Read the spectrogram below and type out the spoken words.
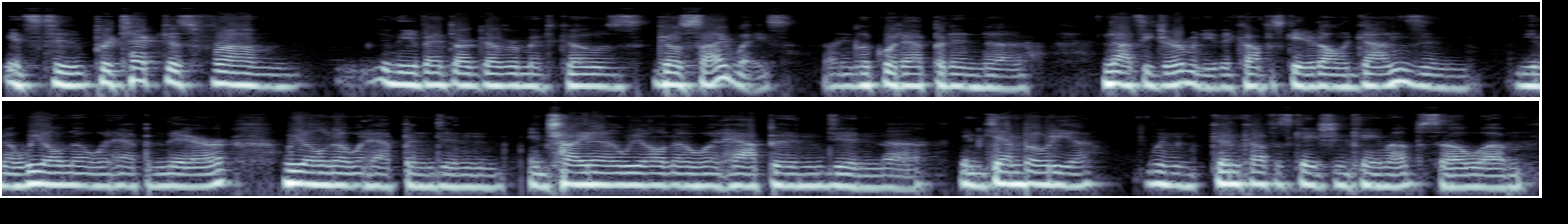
it's to protect us from in the event our government goes goes sideways. I mean, look what happened in uh, Nazi Germany. They confiscated all the guns, and you know we all know what happened there. We all know what happened in in China. We all know what happened in uh, in Cambodia when gun confiscation came up. So um,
